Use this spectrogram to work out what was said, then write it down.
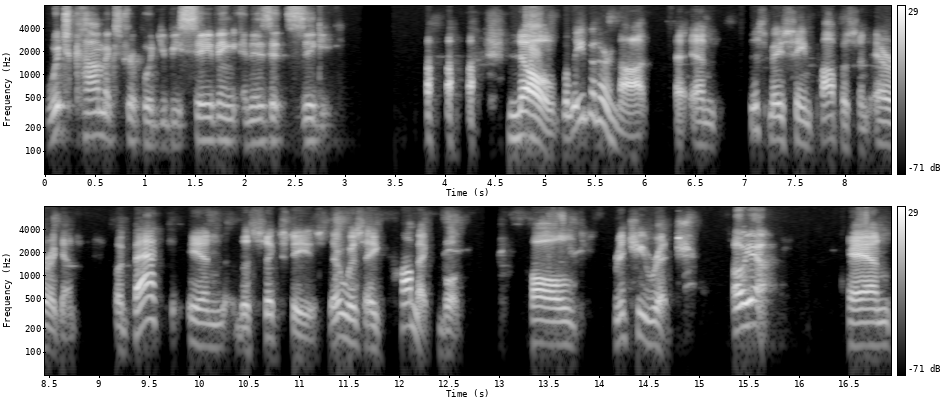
which comic strip would you be saving, and is it Ziggy? no, believe it or not, and this may seem pompous and arrogant, but back in the 60s, there was a comic book called Richie Rich. Oh, yeah. And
